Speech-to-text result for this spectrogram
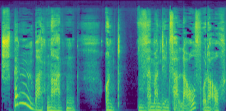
Spendenbutton hatten. Und wenn man den Verlauf oder auch,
